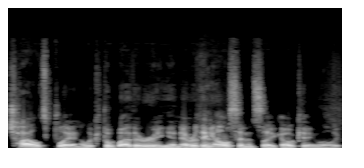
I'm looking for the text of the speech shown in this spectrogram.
child's play and i look at the weathering and everything Yeah. else and it's like okay well like,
